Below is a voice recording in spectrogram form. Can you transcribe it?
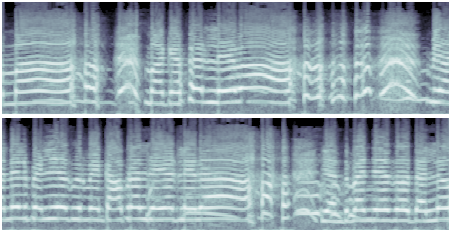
అమ్మా? మాకు ఎఫ్ఐఆర్ లేవా? మీ అన్నెలు పెళ్ళి చేసుకుని మేము కాపురాలు చేయట్లేదా? ఎంత పని చేసావు తల్లు?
